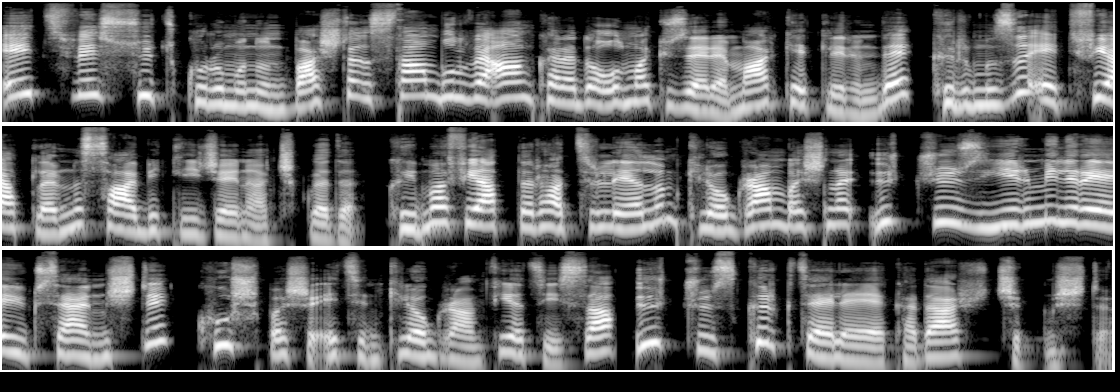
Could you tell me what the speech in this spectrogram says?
Et ve Süt Kurumu'nun başta İstanbul ve Ankara'da olmak üzere marketlerinde kırmızı et fiyatlarını sabitleyeceğini açıkladı. Kıyma fiyatları hatırlayalım kilogram başına 320 liraya yükselmişti. Kuşbaşı etin kilogram fiyatı ise 340 TL'ye kadar çıkmıştı.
